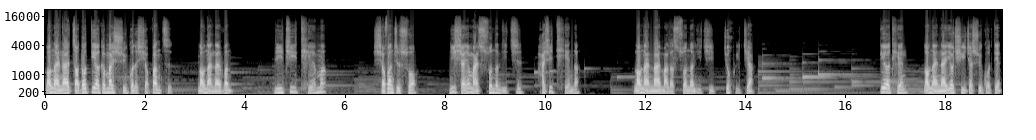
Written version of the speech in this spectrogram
老奶奶找到第二个卖水果的小贩子，老奶奶问：“李子甜吗？”小贩子说：“你想要买酸的李子还是甜的？”老奶奶买了酸的李子就回家。第二天，老奶奶要去一家水果店，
